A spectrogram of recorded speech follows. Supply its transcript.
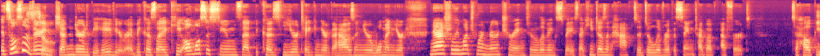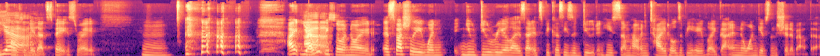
It's also a very So- gendered behavior, right? Because like he almost assumes that because you're taking care of the house and you're a woman, you're naturally much more nurturing to the living space. That he doesn't have to deliver the same type of effort to help you Yeah. cultivate that space, right? Hmm. I I would be so annoyed, especially when you do realize that it's because he's a dude and he's somehow entitled to behave like that, and no one gives them shit about that.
